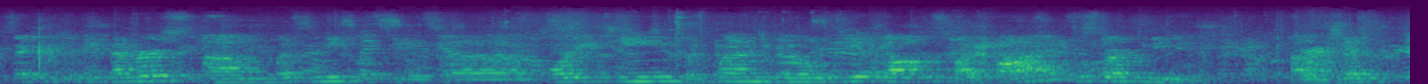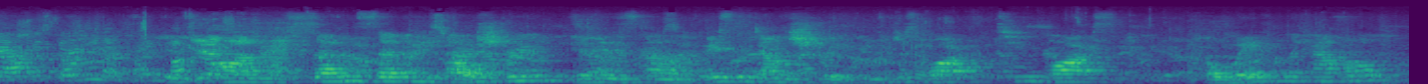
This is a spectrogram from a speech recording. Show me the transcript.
Executive committee members, um, let's meet, let's see, it's, uh, four eighteen, we're planning to go be at the office by five to start the meeting. Um, yes, it's on seven seventy L Street, it is, um, basically down the street. You can just walk two blocks away from the Capitol.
